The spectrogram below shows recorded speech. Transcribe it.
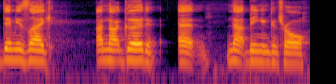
Demi's like, I'm not good at not being in control.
